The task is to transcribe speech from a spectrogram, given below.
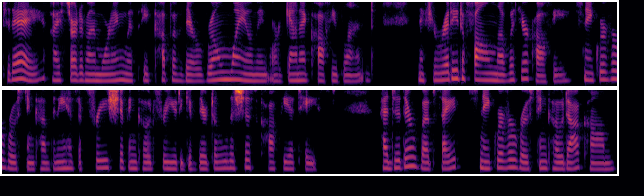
Today, I started my morning with a cup of their Rome, Wyoming organic coffee blend. And if you're ready to fall in love with your coffee, Snake River Roasting Company has a free shipping code for you to give their delicious coffee a taste. Head to their website, snakeriverroastingco.com,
